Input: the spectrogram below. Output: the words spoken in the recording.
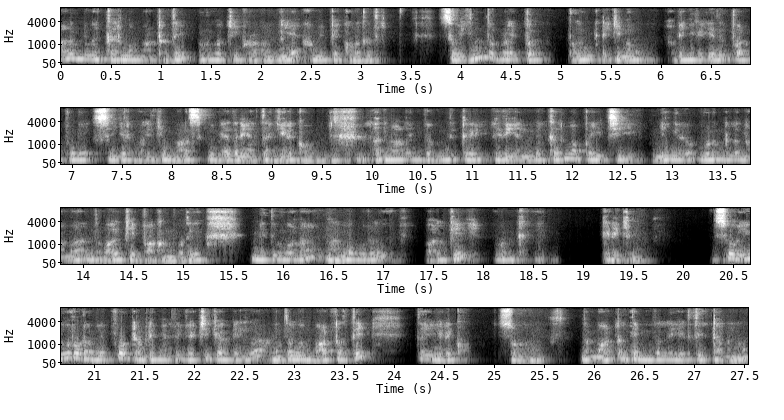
ஆளுநர் கர்ம மாற்றத்தை உருவாக்கி கொள்ளக்கூடிய அமைப்பை கொடுக்குது. ஸோ இந்த உழைப்பு பலன் கிடைக்கணும் அப்படிங்கிற எதிர்பார்ப்போடு செய்கிற வரைக்கும் மனசுக்கு வேதனையாக தான் இருக்கும். அதனால இங்க வந்துட்டு இது என்னோட கர்ம பயிற்சி அப்படிங்கிற ஒழுங்குல நாம அந்த வாழ்க்கையை பார்க்கும்போது மெதுவான நல்ல ஒரு வாழ்க்கை உனக்கு கிடைக்கும். ஸோ இவரோட ரிப்போர்ட் அப்படிங்கிறது வெற்றிக்காக இல்லை முதல்ல மாற்றத்தை தான் எடுக்கும். ஸோ இந்த மாற்றத்தை முதல்ல எடுத்துக்கிட்டாங்கன்னா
